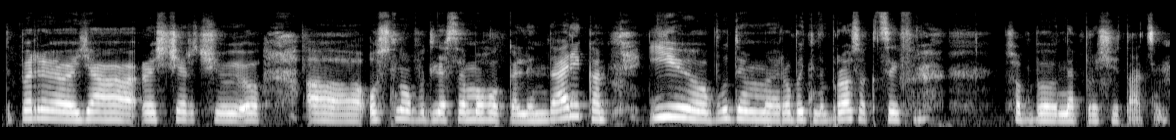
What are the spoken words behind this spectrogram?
Тепер е, я розчерчую е, основу для самого календарика і будемо робити набросок цифр, щоб не прочитати.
